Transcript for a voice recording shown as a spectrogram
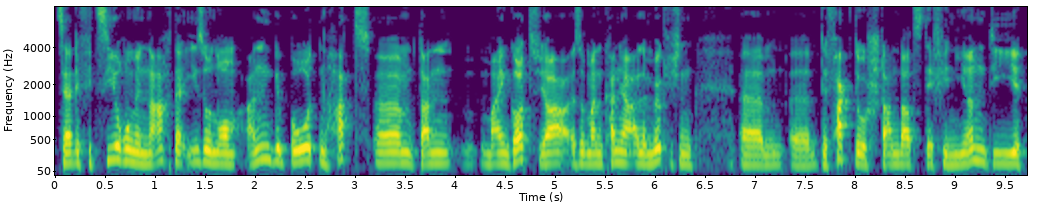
Zertifizierungen nach der ISO-Norm angeboten hat, ähm, dann, mein Gott, ja, also man kann ja alle möglichen ähm, äh, de facto Standards definieren, die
